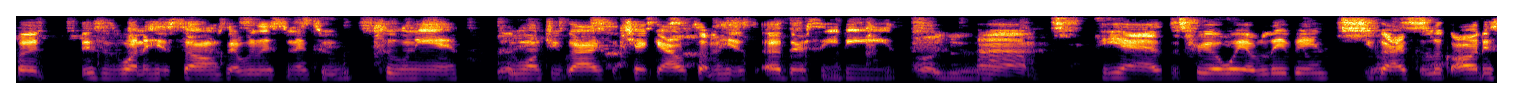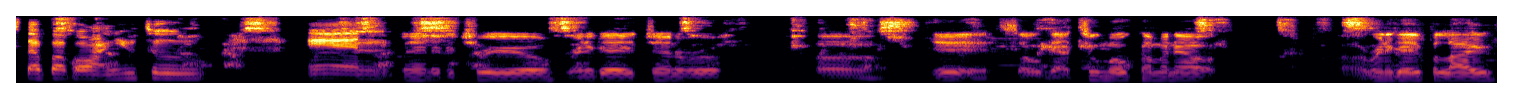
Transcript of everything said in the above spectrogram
but this is one of his songs that we're listening to. Tune in. We want you guys to check out some of his other CDs. Oh yeah. Um, he has the Trill Way of Living. You guys can look all this stuff up on YouTube. And Land of the Trill, Renegade General. Uh, yeah. So got two more coming out. Uh, Renegade for Life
